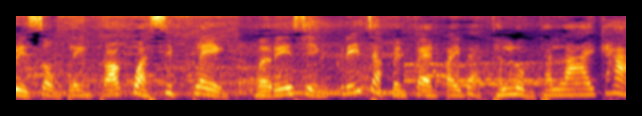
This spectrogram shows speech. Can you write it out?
ริตส่งเพลงเพราะกว่า 10 เพลง มาเรียกเสียงกรี๊ดจากแฟนๆไปแบบถล่มทลายค่ะ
